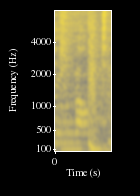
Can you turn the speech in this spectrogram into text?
marching up.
